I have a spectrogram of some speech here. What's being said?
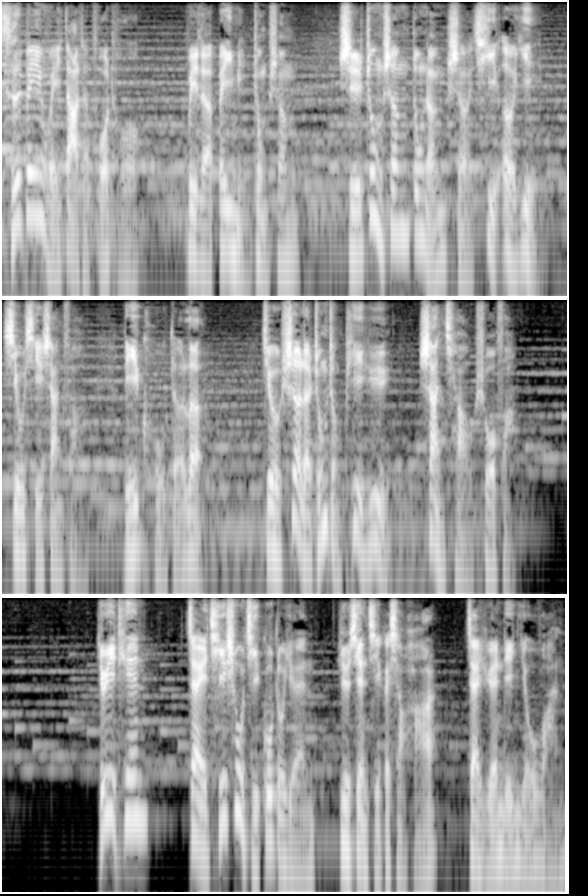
慈悲伟大的佛陀，为了悲悯众生，使众生都能舍弃恶业，修习善法，离苦得乐，就设了种种譬喻，善巧说法。有一天，在奇树几孤独园，遇见几个小孩在园林游玩，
